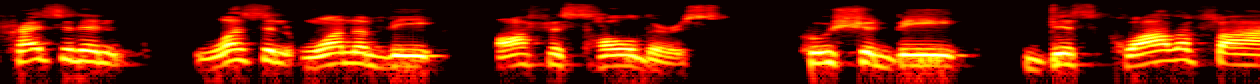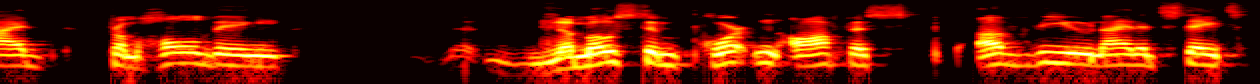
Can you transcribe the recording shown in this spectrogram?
president wasn't one of the office holders who should be disqualified from holding the most important office of the United States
